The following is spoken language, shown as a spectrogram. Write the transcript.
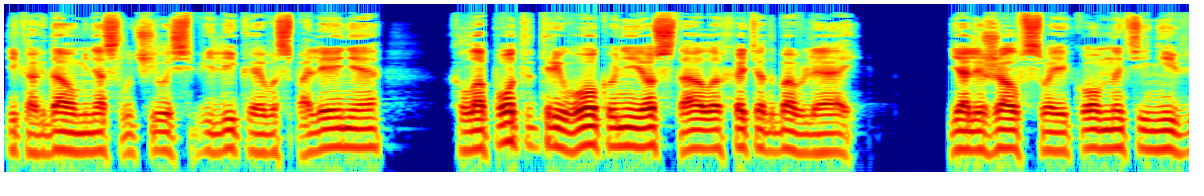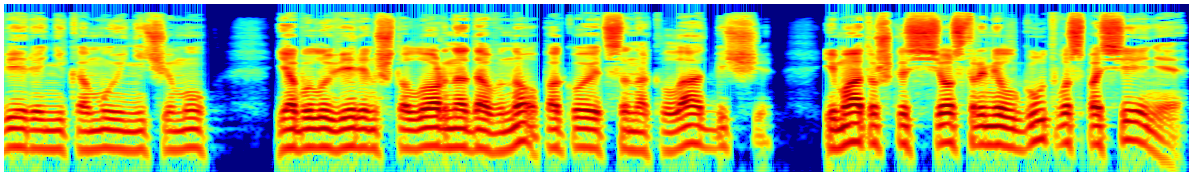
И когда у меня случилось великое воспаление — Хлопот и тревог у нее стало хоть отбавляй. Я лежал в своей комнате, не веря никому и ничему. Я был уверен, что Лорна давно покоится на кладбище, и матушка с сестрами лгут во спасение,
